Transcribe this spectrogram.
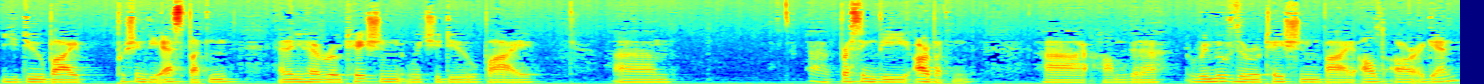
you do by pushing the S button, and then you have rotation, which you do by um, uh, pressing the R button. Uh, I'm gonna remove the rotation by Alt R again.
